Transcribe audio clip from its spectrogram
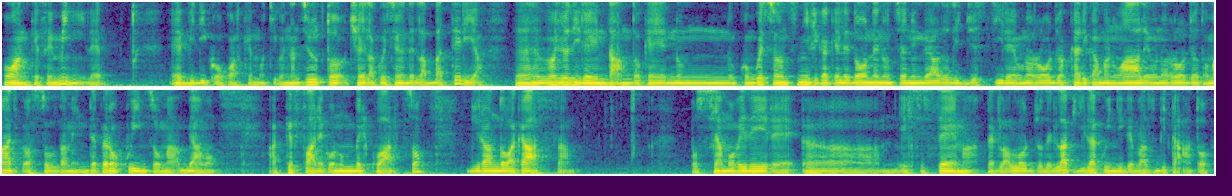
o anche femminile e vi dico qualche motivo. Innanzitutto c'è la questione della batteria, eh, voglio dire intanto che non, con questo non significa che le donne non siano in grado di gestire un orologio a carica manuale o un orologio automatico, assolutamente, però qui insomma abbiamo a che fare con un bel quarzo, girando la cassa possiamo vedere eh, il sistema per l'alloggio della pila, quindi che va svitato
